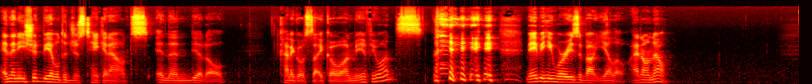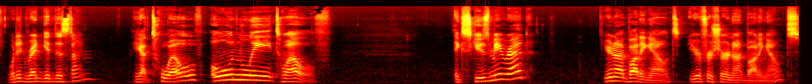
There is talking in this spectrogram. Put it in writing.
and then he should be able to just take it out and then, you know, kind of go psycho on me if he wants. Maybe he worries about yellow. I don't know. What did red get this time? He got 12? Only 12. Excuse me, red? You're not botting out. You're for sure not botting out.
